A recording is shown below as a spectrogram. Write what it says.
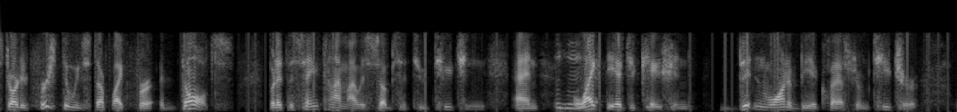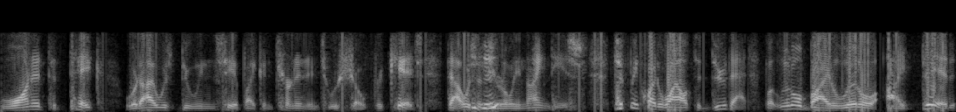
started first doing stuff like for adults but at the same time I was substitute teaching and mm-hmm. like the education didn't want to be a classroom teacher wanted to take what I was doing and see if I can turn it into a show for kids. That was mm-hmm. in the early 90s. Took me quite a while to do that, but little by little I did,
